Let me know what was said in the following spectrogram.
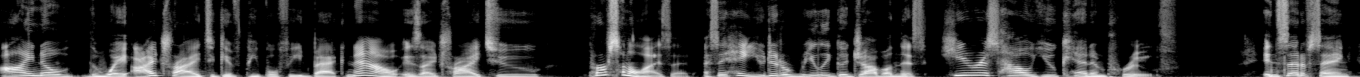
I know the way I try to give people feedback now is I try to personalize it. I say, hey, you did a really good job on this. Here is how you can improve instead of saying,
